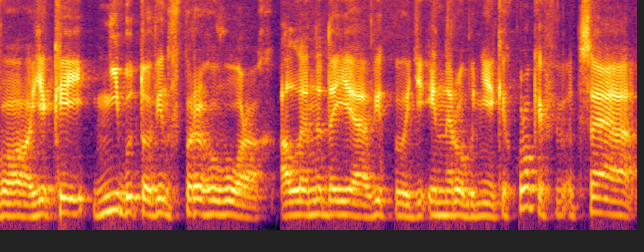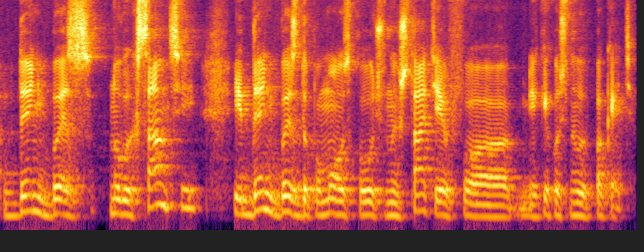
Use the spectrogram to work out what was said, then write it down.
в який нібито він в переговорах, але не дає відповіді і не робить ніяких кроків. Це день без нових санкцій і день без допомоги Сполучених Штатів е, якихось нових пакетів.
